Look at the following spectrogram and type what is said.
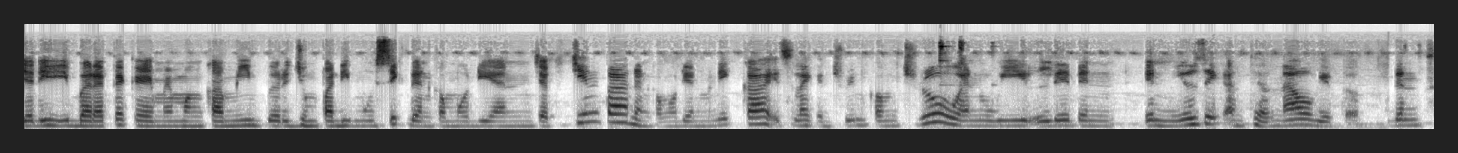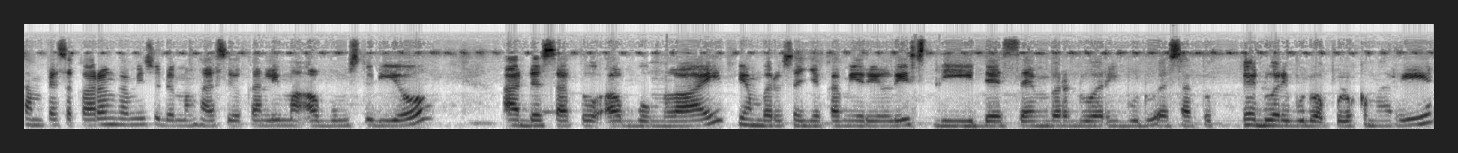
Jadi ibaratnya kayak memang kami berjumpa di musik dan kemudian jatuh cinta dan kemudian menikah. It's like a dream come true when we live in in music until now gitu. Dan sampai sekarang kami sudah menghasilkan lima album studio. Ada satu album live yang baru saja kami rilis di Desember 2021 eh 2020 kemarin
